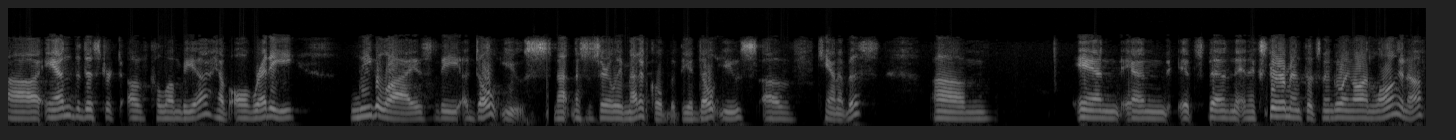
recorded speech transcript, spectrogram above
uh, and the District of Columbia have already legalized the adult use, not necessarily medical, but the adult use of cannabis. Um, and and it's been an experiment that's been going on long enough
